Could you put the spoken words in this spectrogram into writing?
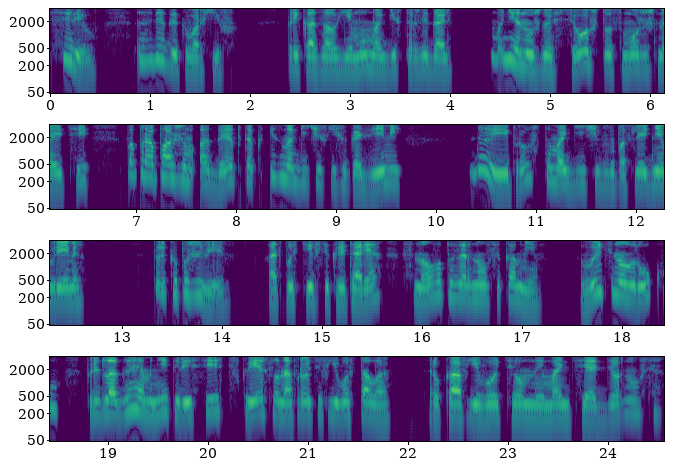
«Сирил, сбегай-ка в архив», — приказал ему магистр Видаль. «Мне нужно все, что сможешь найти по пропажам адепток из магических академий, да и просто магичек за последнее время. Только поживее». Отпустив секретаря, снова повернулся ко мне. Вытянул руку, предлагая мне пересесть в кресло напротив его стола. Рукав его темной мантии отдернулся,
